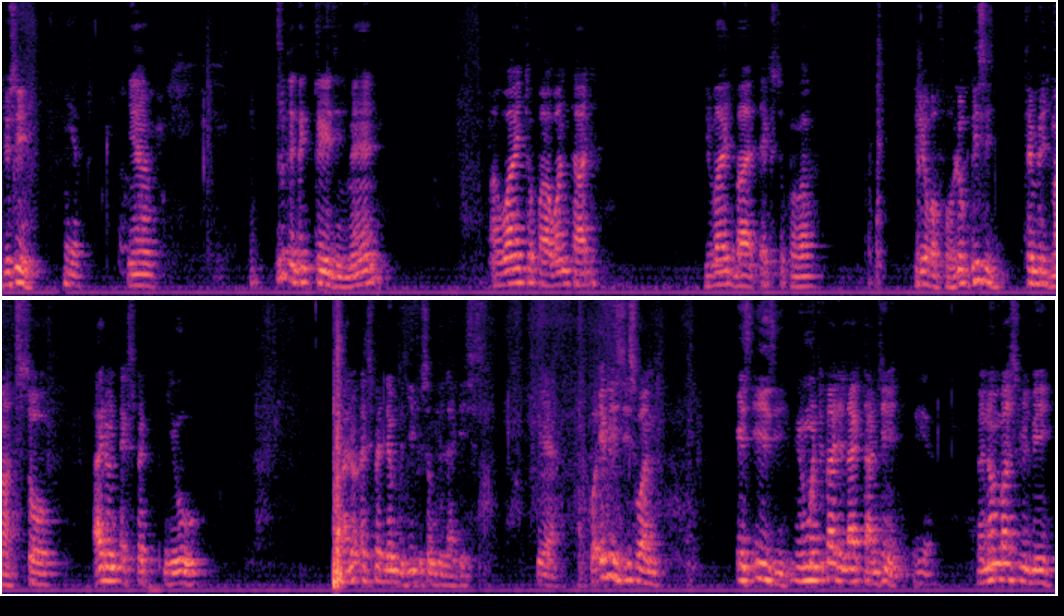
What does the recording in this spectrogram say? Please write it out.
Do you see? Yeah. Yeah. Look at that crazy man. A y to power one third divided by x to power three over four. Look, this is Cambridge maths, so I don't expect you. I don't expect them to give you something like this. Yeah. But if it's this one, it's easy. You multiply the like times in it Yeah. the numbers will be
